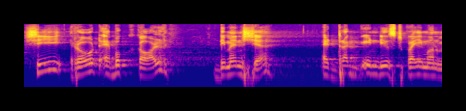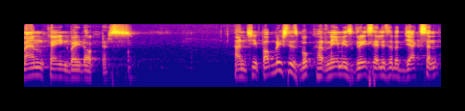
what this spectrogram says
She wrote a book called Dementia, a drug-induced crime on mankind by doctors. And she published this book. Her name is Grace Elizabeth Jackson.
